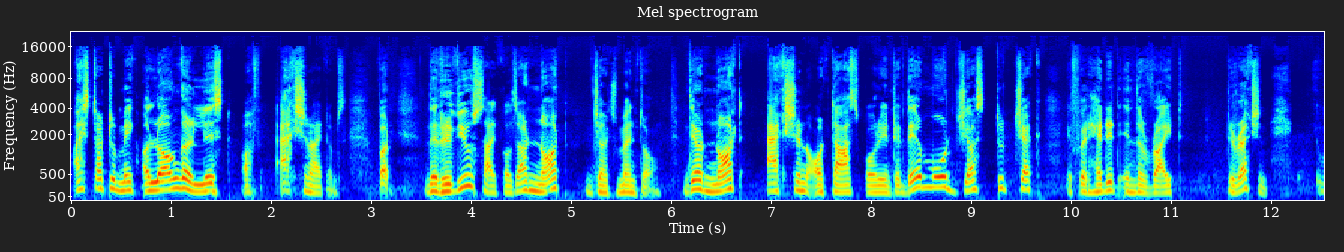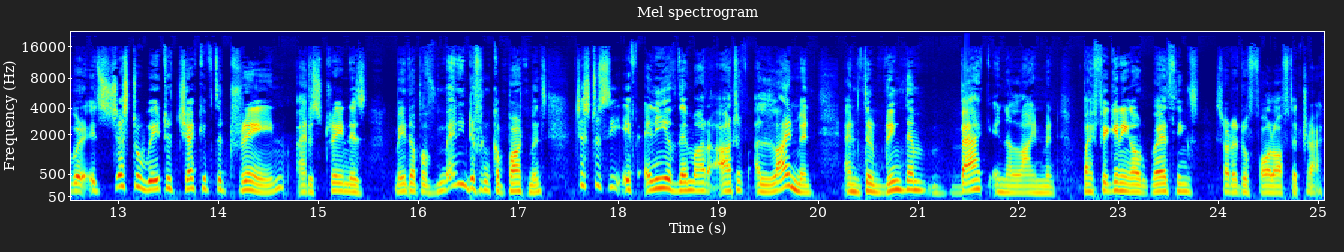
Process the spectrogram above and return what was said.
I start to make a longer list of action items. But the review cycles are not judgmental. They're not action or task oriented. They're more just to check if we're headed in the right direction. It's just a way to check if the train, and this train is made up of many different compartments, just to see if any of them are out of alignment and then bring them back in alignment by figuring out where things started to fall off the track.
